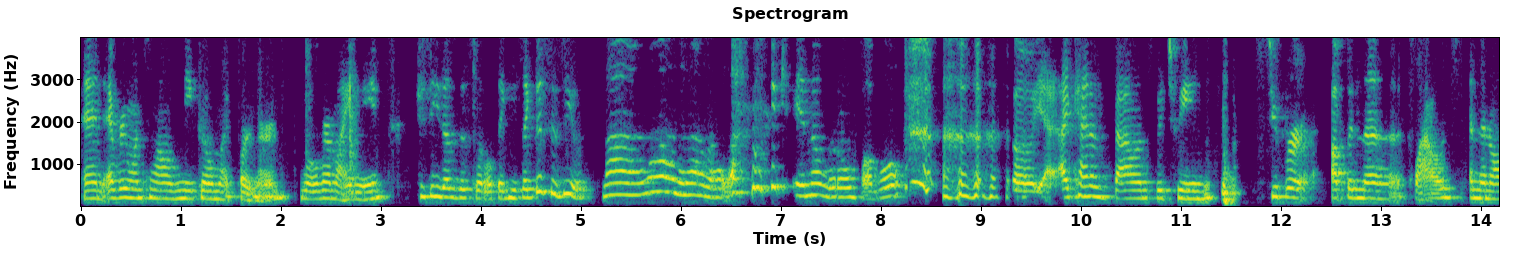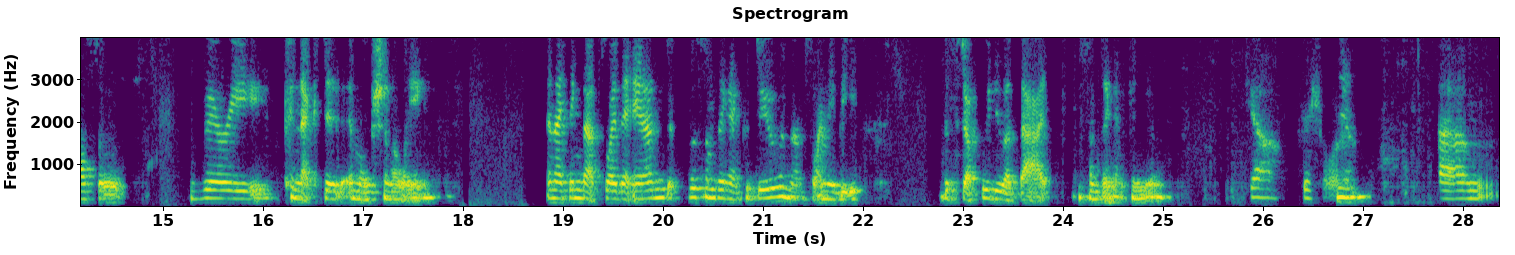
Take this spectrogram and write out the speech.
And every once in a while, Nico, my partner, will remind me because he does this little thing. He's like, "This is you, la la la la la," like in a little bubble. so yeah, I kind of balance between super up in the clouds and then also very connected emotionally. And I think that's why the and was something I could do, and that's why maybe the stuff we do at that is something I can do. Yeah, for sure. Yeah. Um,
